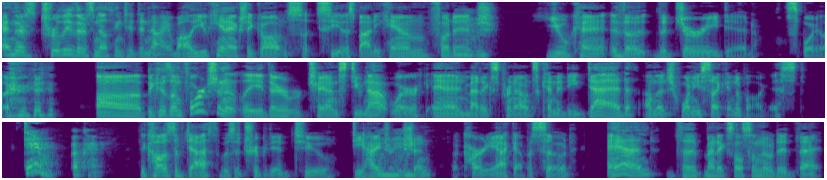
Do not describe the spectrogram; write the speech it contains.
And there's truly there's nothing to deny. While you can't actually go out and see this body cam footage, mm-hmm. you can the the jury did. Spoiler. uh because unfortunately their chants do not work and medics pronounce Kennedy dead on the 22nd of August. Damn. Okay. The cause of death was attributed to dehydration, a cardiac episode, and the medics also noted that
